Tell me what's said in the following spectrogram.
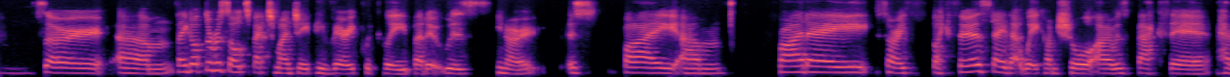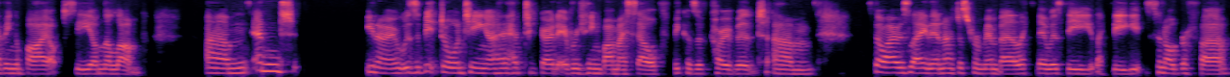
Mm. So um, they got the results back to my GP very quickly. But it was, you know, as by um, Friday, sorry, like Thursday that week, I'm sure I was back there having a biopsy on the lump. Um, and you know, it was a bit daunting. I had to go to everything by myself because of COVID. Um, so I was laying there and I just remember like there was the like the sonographer,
